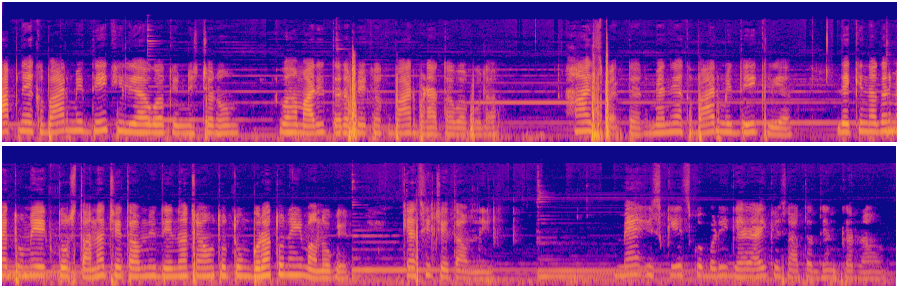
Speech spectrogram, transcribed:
आपने अखबार में देख ही लिया होगा कि मिस्टर होम, वह हमारी तरफ़ एक अखबार बढ़ाता हुआ बोला। हाँ इंस्पेक्टर मैंने अखबार में देख लिया। लेकिन अगर मैं तुम्हें एक दोस्ताना चेतावनी देना चाहूँ तो तुम बुरा तो नहीं मानोगे। कैसी चेतावनी? मैं इस केस को बड़ी गहराई के साथ अध्ययन कर रहा हूँ।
